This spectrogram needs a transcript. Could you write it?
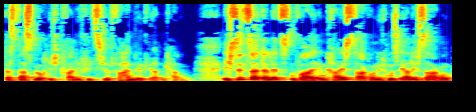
dass das wirklich qualifiziert verhandelt werden kann. Ich sitze seit der letzten Wahl im Kreistag und ich muss ehrlich sagen,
